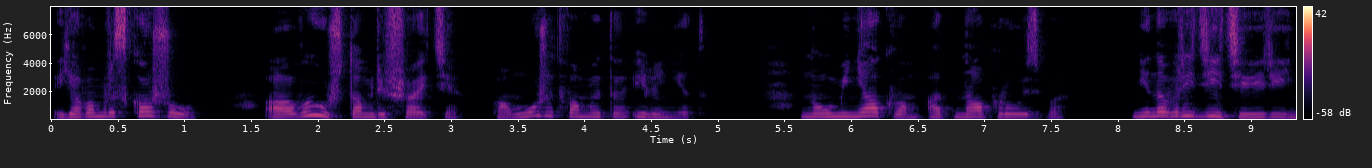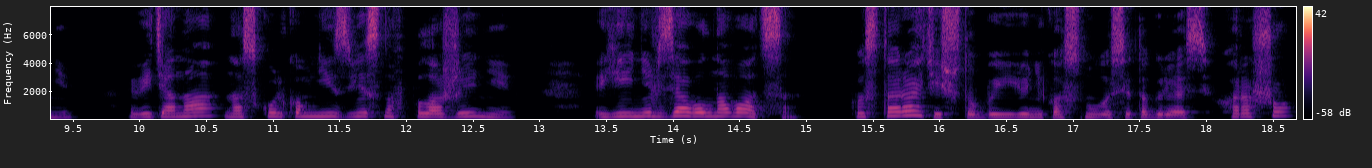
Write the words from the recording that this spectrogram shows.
я вам расскажу, а вы уж там решайте, поможет вам это или нет. Но у меня к вам одна просьба. Не навредите Ирине, ведь она, насколько мне известно, в положении. Ей нельзя волноваться. Постарайтесь, чтобы ее не коснулась эта грязь, хорошо?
